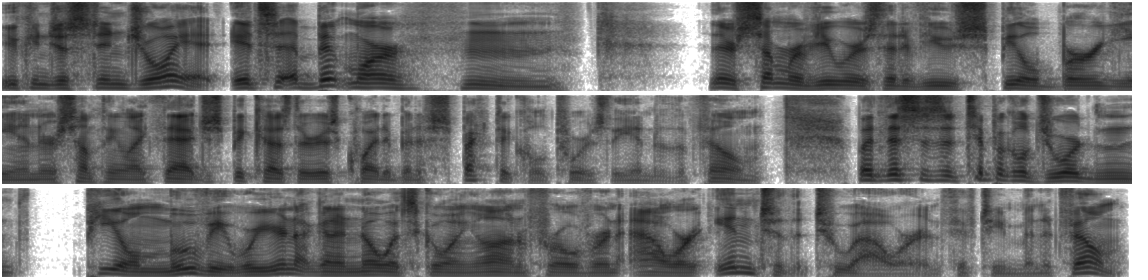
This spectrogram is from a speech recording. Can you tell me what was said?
you can just enjoy it. It's a bit more, hmm. There's some reviewers that have used Spielbergian or something like that just because there is quite a bit of spectacle towards the end of the film. But this is a typical Jordan Peele movie where you're not going to know what's going on for over an hour into the two hour and 15 minute film.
